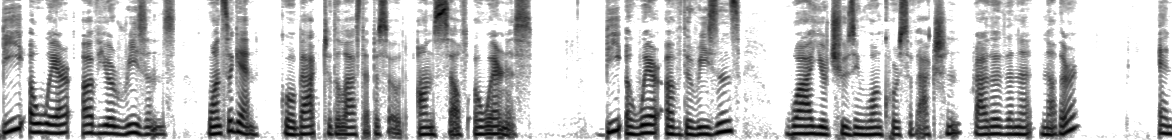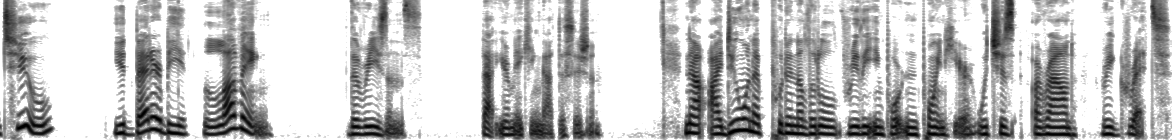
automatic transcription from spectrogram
be aware of your reasons. Once again, go back to the last episode on self awareness. Be aware of the reasons why you're choosing one course of action rather than another. And two, you'd better be loving the reasons that you're making that decision. Now, I do want to put in a little really important point here, which is around regret.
